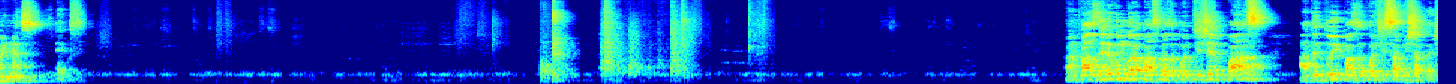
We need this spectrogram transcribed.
minus X আর পাঁচ এরকম করে পাঁচ পাঁচ পঁচিশের পাঁচ, হাতে দুই, পাঁচ পঁচিশ, ছাব্বিশ, সাতাশ।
